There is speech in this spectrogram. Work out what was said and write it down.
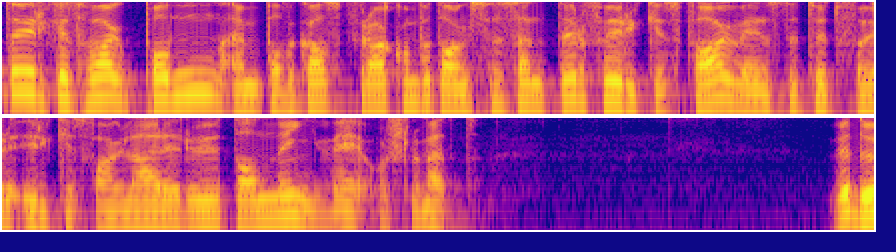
til Yrkesfagpodden, en podkast fra Kompetansesenter for yrkesfag ved Institutt for yrkesfaglærerutdanning ved Oslo OsloMet. Vil du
